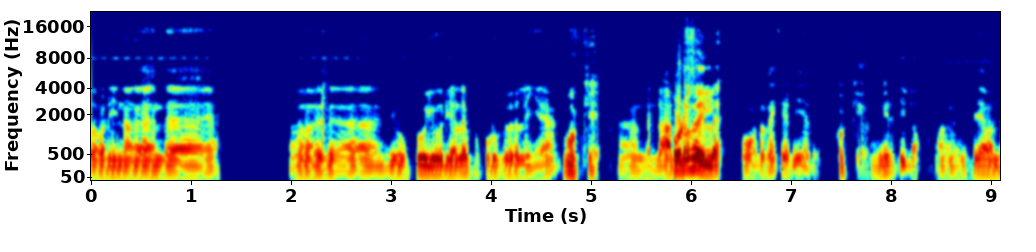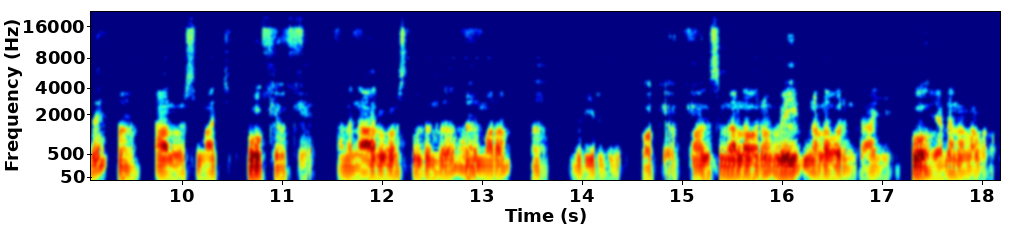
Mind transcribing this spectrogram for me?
மற்றபடி நாங்கள் இந்த இது இது உப்பு யூரியாலாம் இப்போ கொடுக்குறது இல்லைங்க. ஓகே. இந்த போடுறதே இல்ல? போடுறதே கிடையாது. ஓகே நிறுத்திட்டோம். நிறுத்தியே வந்து. நாலு வருஷம் ஆச்சு. Okay okay. அந்த நாலு வருஷத்துல இருந்தது அந்த மரம். இப்படி இருக்குது. Okay okay. மகசூல் நல்லா வரும் வெயிட் நல்லா வரும் காய். ஓ. இடம் நல்லா வரும்.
